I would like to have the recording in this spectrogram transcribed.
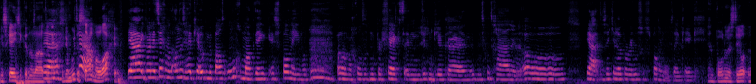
een scheetje kunnen laten. Ja. Jullie moeten Ja. samen lachen. Ja, ik wou net zeggen, want anders heb je ook een bepaald ongemak, denk ik, en spanning van, oh mijn god, het moet perfect en dit moet lukken en het moet goed gaan en oh. Ja, dan zet je er ook weer heel veel spanning op, denk ik. En porno is, heel, eh,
